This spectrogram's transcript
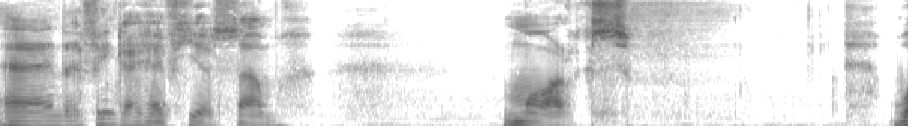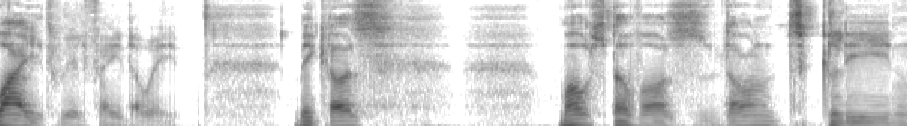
And I think I have here some marks. Why it will fade away? Because most of us don't clean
